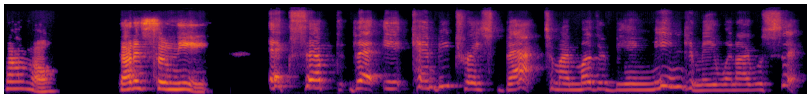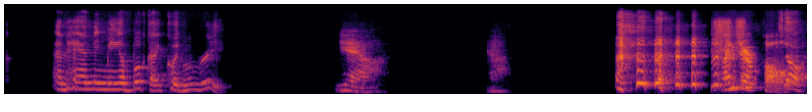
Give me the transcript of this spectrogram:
wow. That is so neat. Except that it can be traced back to my mother being mean to me when I was sick and handing me a book I couldn't read. Yeah. Yeah. Wonderful. So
